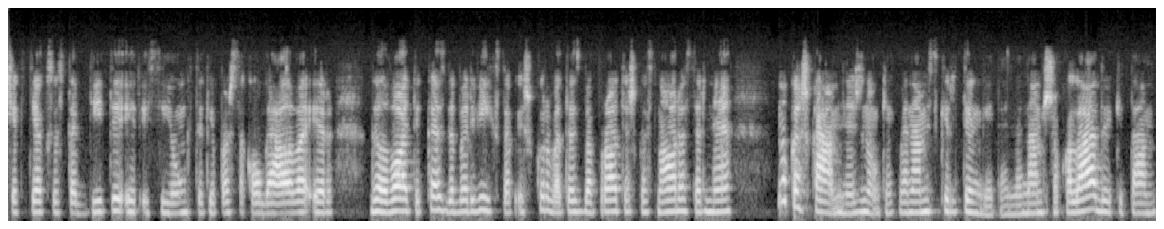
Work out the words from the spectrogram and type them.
šiek tiek sustabdyti ir įsijungti, kaip aš sakau, galvą ir galvoti, kas dabar vyksta, iš kur va tas beprotiškas noras ar ne, nu kažkam, nežinau, kiekvienam skirtingai, ten vienam šokoladui, kitam,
